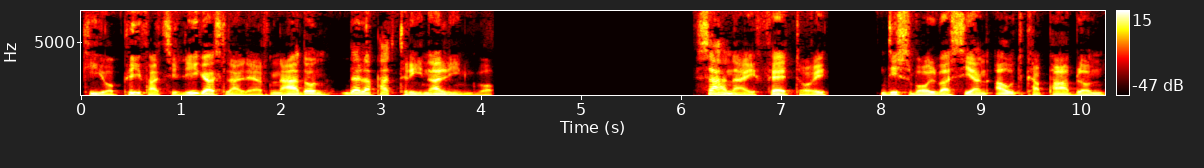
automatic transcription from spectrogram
cio pli faciligas la lernadon de la patrina lingvo. Sanae fetoi disvolvas sian autcapablon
